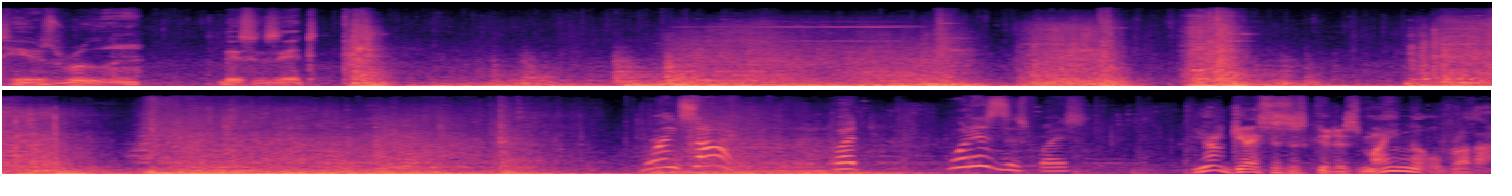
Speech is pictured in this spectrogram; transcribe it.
Tyr's rune. This is it. We're inside. But what is this place? Your guess is as good as mine, little brother.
